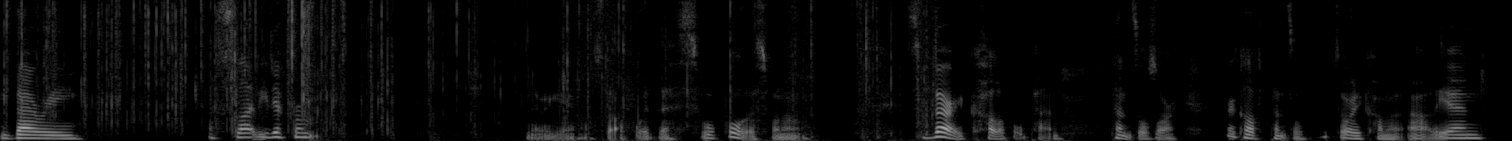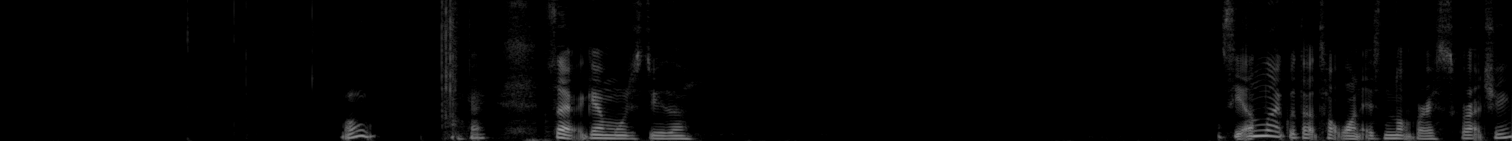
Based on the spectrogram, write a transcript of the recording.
very, slightly different. There we go. I'll start off with this. We'll pull this one out. It's a very colourful pen. Pencil, sorry. Very colourful pencil. It's already coming out at the end. Oh, okay. So, again, we'll just do the... See, unlike with that top one, it's not very scratchy.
